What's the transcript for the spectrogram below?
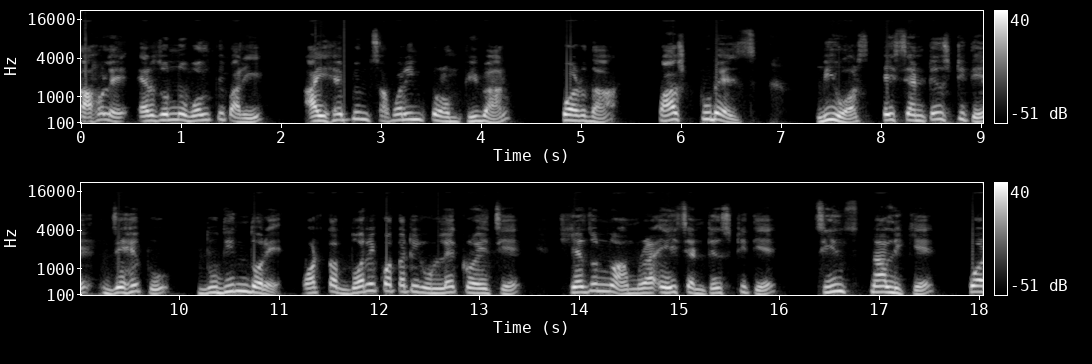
তাহলে এর জন্য বলতে পারি I have been suffering from fever for the first two days viewers এই সেন্টেন্সটিতে যেহেতু দুদিন ধরে, অর্থাৎ দরে কথাটির উল্লেখ রয়েছে, সেজন্য আমরা এই সেন্টেন্সটিতে সিন্স না লিখে পর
